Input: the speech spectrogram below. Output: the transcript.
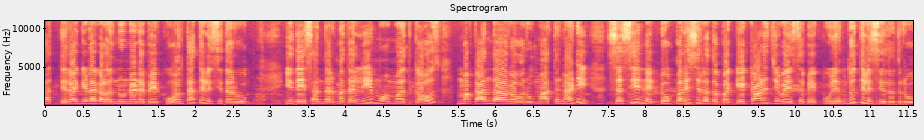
ಹತ್ತಿರ ಗಿಡಗಳನ್ನು ನೆಡಬೇಕು ಅಂತ ತಿಳಿಸಿದರು. ಇದೇ ಸಂದರ್ಭದಲ್ಲಿ ಮೊಹಮ್ಮದ್ ಗೌಸ್ ಮಕಾಂದಾರ್ ಅವರು ಮಾತನಾಡಿ, ಸಸಿ ನೆಟ್ಟು ಪರಿಸರದ ಬಗ್ಗೆ ಕಾಳಜಿ ವಹಿಸಬೇಕು ಎಂದು ತಿಳಿಸಿದರು.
